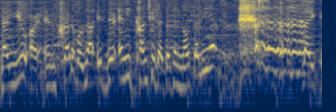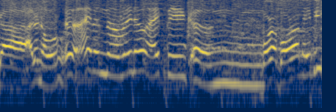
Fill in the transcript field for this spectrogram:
Now you are incredible. Now, is there any country that doesn't know Thalia? like, uh, I don't know, Uh, I don't know. Right now, I think um, Bora Bora maybe?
